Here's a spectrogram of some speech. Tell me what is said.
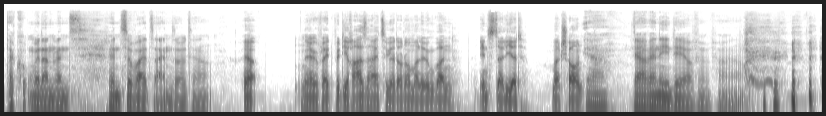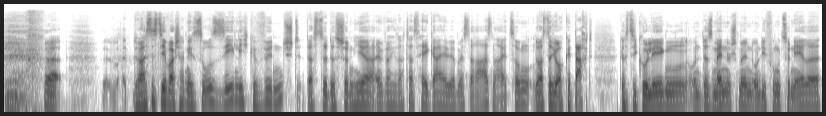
da gucken wir dann, wenn es soweit sein sollte. Ja, Ja, vielleicht wird die Rasenheizung ja doch nochmal irgendwann installiert. Mal schauen. ja, ja wäre eine Idee auf jeden Fall. Ja. Ja. Du hast es dir wahrscheinlich so sehnlich gewünscht, dass du das schon hier einfach gedacht hast, hey geil, wir haben jetzt eine Rasenheizung. Du hast natürlich auch gedacht, dass die Kollegen und das Management und die Funktionäre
